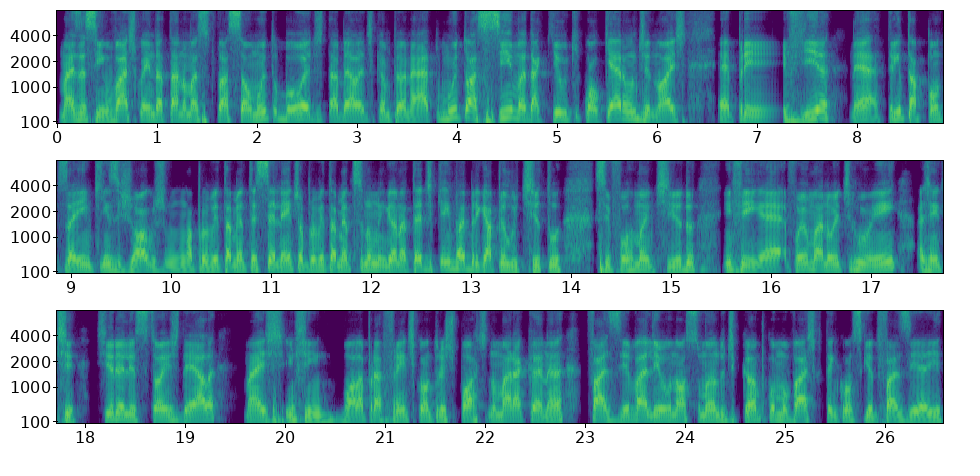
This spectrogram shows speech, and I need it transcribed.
Mas assim, o Vasco ainda está numa situação muito boa de tabela de campeonato, muito acima daquilo que qualquer um de nós é, previa, né? 30 pontos aí em 15 jogos, um aproveitamento excelente, um aproveitamento, se não me engano, até de quem vai brigar pelo título, se for mantido. Enfim, é, foi uma noite ruim, a gente tira lições dela mas, enfim, bola para frente contra o esporte no Maracanã, fazer valer o nosso mando de campo, como o Vasco tem conseguido fazer aí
